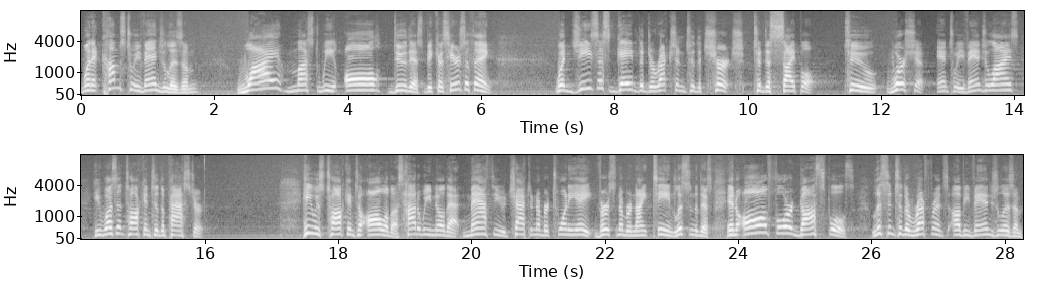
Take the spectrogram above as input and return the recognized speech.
when it comes to evangelism, why must we all do this? Because here's the thing when Jesus gave the direction to the church to disciple, to worship, and to evangelize, he wasn't talking to the pastor. He was talking to all of us. How do we know that? Matthew chapter number 28, verse number 19. Listen to this. In all four gospels, Listen to the reference of evangelism.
